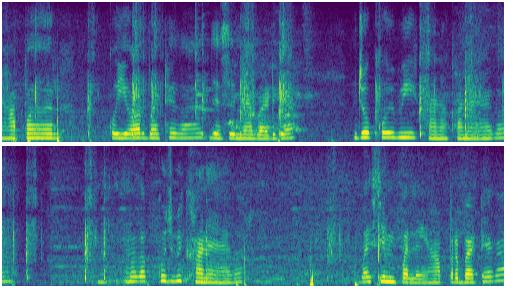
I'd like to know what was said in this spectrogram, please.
यहाँ पर कोई और बैठेगा, जैसे मैं बैठ गया। जो कोई भी खाना खाने आएगा मतलब कुछ भी खाने आएगा, भाई सिंपल है, यहाँ पर बैठेगा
